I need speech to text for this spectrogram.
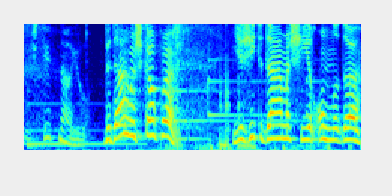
Wat is dit nou, joh? De dameskapper. Je ziet de dames hier onder de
